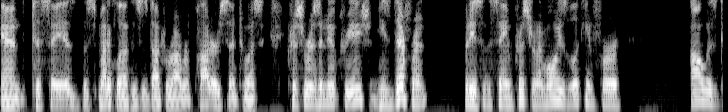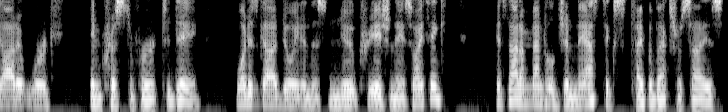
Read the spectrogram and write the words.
And to say, as this medical ethicist, Dr. Robert Potter said to us, Christopher is a new creation. He's different, but he's the same Christopher. And I'm always looking for how is God at work in Christopher today? What is God doing in this new creation day? So I think it's not a mental gymnastics type of exercise,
